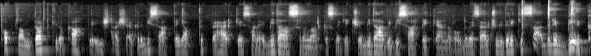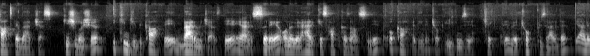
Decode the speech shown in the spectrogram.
toplam 4 kilo kahveyi işte aşağı yukarı bir saatte yaptık ve herkes hani bir daha sıranın arkasına geçiyor. Bir daha bir bir saat bekleyenler oldu vesaire. Çünkü dedik ki sadece bir kahve vereceğiz kişi başı. ikinci bir kahveyi vermeyeceğiz diye. Yani sıraya ona göre herkes hak kazansın diye. O kahve de yine çok ilgimizi çekti ve çok güzeldi. Yani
